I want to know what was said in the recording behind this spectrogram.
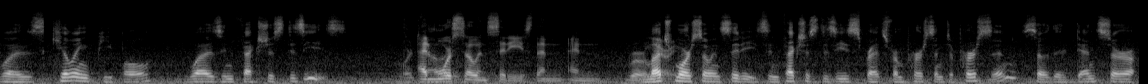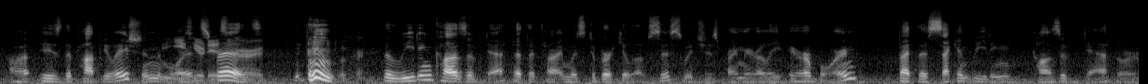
was killing people was infectious disease. And more so in cities than in rural Much areas. more so in cities. Infectious disease spreads from person to person, so the denser uh, is the population, the, the more it spreads. the leading cause of death at the time was tuberculosis, which is primarily airborne, but the second leading cause of death, or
